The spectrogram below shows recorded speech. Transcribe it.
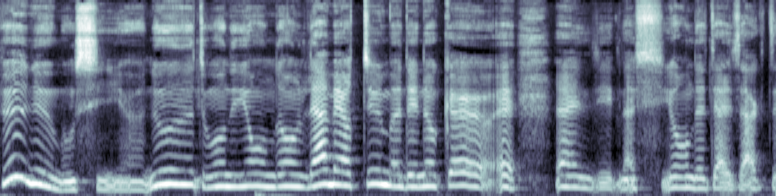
Venu, monseigneur, nous demandions donc l'amertume de nos cœurs et l'indignation de tels actes.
